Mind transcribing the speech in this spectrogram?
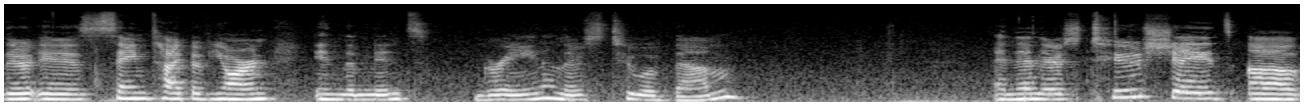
there is same type of yarn in the mint green, and there's two of them. And then there's two shades of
